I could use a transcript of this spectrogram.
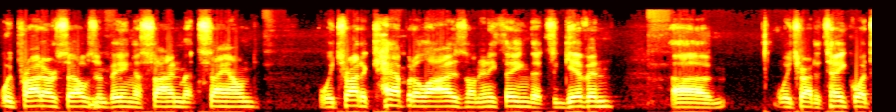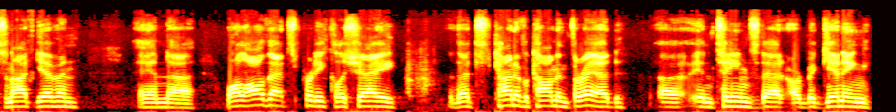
we pride ourselves in being assignment sound. We try to capitalize on anything that's given. Uh, we try to take what's not given. And uh, while all that's pretty cliche, that's kind of a common thread uh, in teams that are beginning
